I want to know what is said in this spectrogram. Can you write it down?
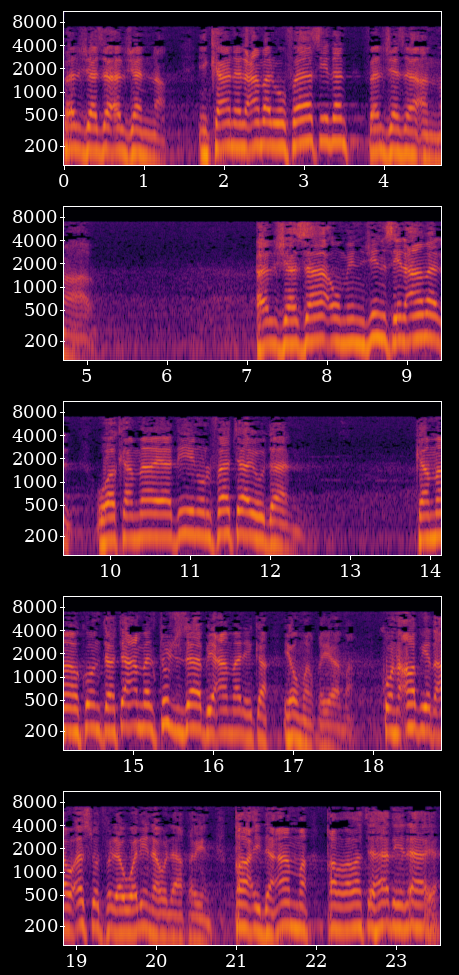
فالجزاء الجنة. إن كان العمل فاسدا فالجزاء النار. الجزاء من جنس العمل وكما يدين الفتى يدان. كما كنت تعمل تجزى بعملك يوم القيامة. كن أبيض أو أسود في الأولين أو الآخرين. قاعدة عامة قررت هذه الآية.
